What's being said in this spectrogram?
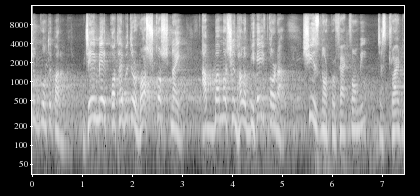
যোগ্য হতে পারে না। যে মেয়ের কথার ভিতরে রসকস নাই আব্বা আমার সে ভালো বিহেভ করে না। She is not perfect for me just try to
